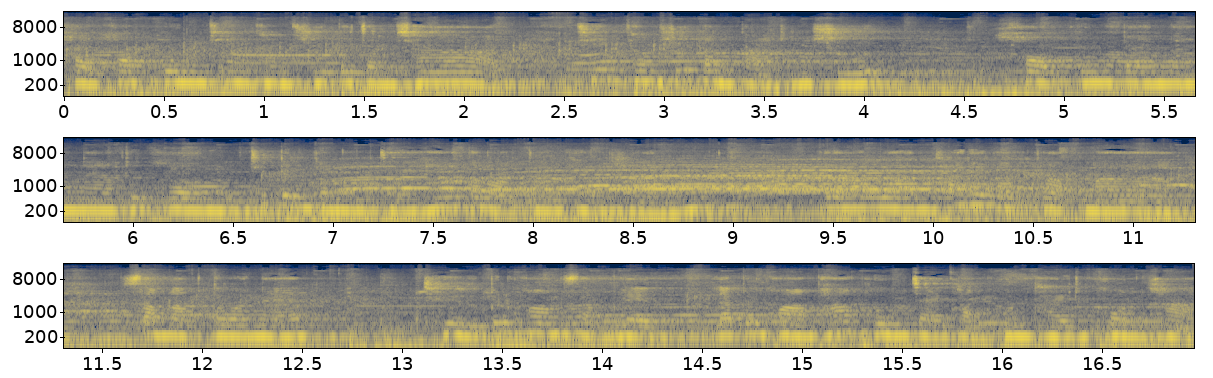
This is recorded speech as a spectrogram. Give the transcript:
ขอขอบคุณทีมทำชุดประจำชาติ ทีมทำชุดต่างๆทุกชุด ขอบคุณแฟนนางงามทุกคนที่เป็นกำลังใจให้ตลอดการแข่งขันรางวัลที่ได้รับกลับมาสำหรับตัวแนทถือเป็นความสำเร็จและเป็นความภาคภูมิใจของคนไทยทุกคนค่ะ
